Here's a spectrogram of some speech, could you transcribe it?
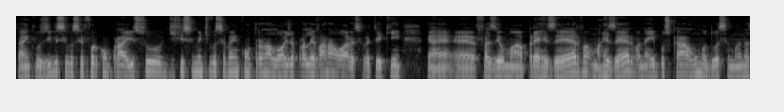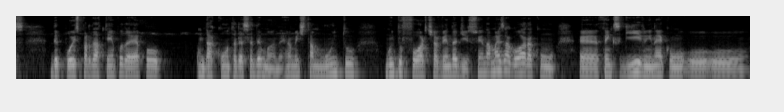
Tá? Inclusive, se você for comprar isso, dificilmente você vai encontrar na loja para levar na hora. Você vai ter que é, é, fazer uma pré-reserva, uma reserva, né, e buscar uma, duas semanas depois para dar tempo da Apple dar conta dessa demanda. Realmente está muito muito forte a venda disso. E ainda mais agora com é, Thanksgiving, né, com o,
